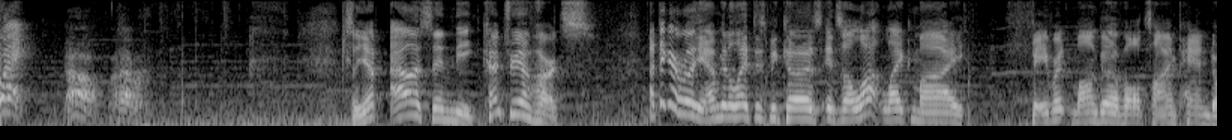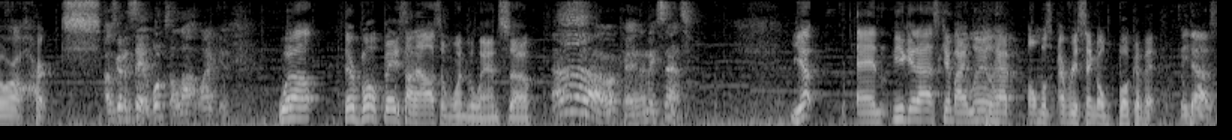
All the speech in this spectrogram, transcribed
away. Oh, whatever. So yep, Alice in the Country of Hearts. I think I really am gonna like this because it's a lot like my favorite manga of all time, Pandora Hearts. I was gonna say it looks a lot like it. Well, they're both based on Alice in Wonderland, so Oh, okay, that makes sense. yep. And you can ask him. I literally have almost every single book of it. He does.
